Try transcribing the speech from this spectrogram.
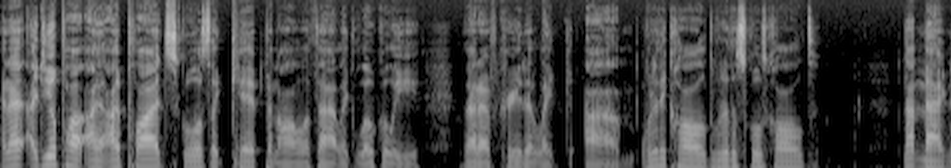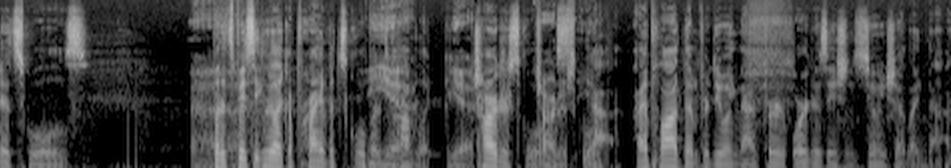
And I, I do applaud I, I applaud schools like KIPP and all of that like locally that I've created like um what are they called? What are the schools called? Not magnet schools, but it's Uh, basically like a private school but yeah. it's public. yeah. Charter schools. school. Yeah. I applaud them for doing that for organizations doing shit like that.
